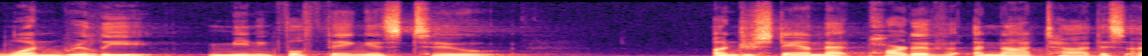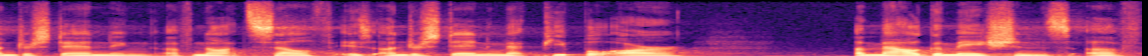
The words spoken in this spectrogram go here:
one really meaningful thing is to understand that part of anatta, this understanding of not self, is understanding that people are amalgamations of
